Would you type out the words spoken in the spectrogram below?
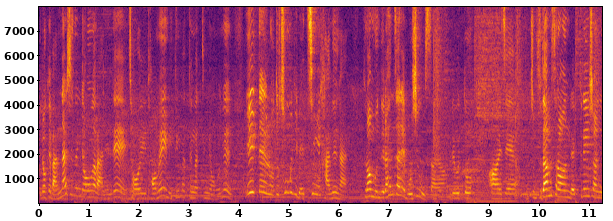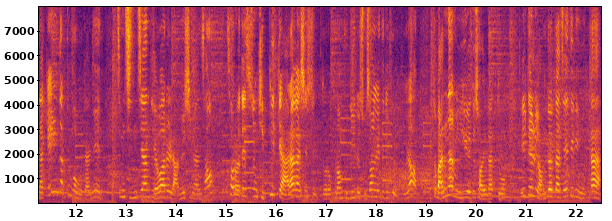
이렇게 만나시는 경우가 많은데 저희 더메이 미팅 파티 같은 경우는 1대1로도 충분히 매칭이 가능한 그런 분들을 한 자리에 모시고 있어요. 그리고 또 어, 이제 좀 부담스러운 레크레이션이나 게임 같은 것보다는 좀 진지한 대화를 나누시면서 서로에 대해서 좀 깊이 있게 알아가실 수 있도록 그런 분위기를 조성해드리고 있고요. 또 만남 이후에도 저희가 또 1대1로 연결까지 해드리니까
